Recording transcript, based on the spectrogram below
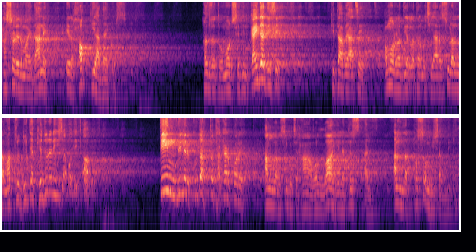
হাসরের ময়দানে এর হক কি আদায় করছে? হজরত ওমর সেদিন কায়দা দিছে। কিতাবে আছে অমর রাদি আল্লাহ তার বলছি আর আল্লাহ মাত্র দুইটা খেজুরের হিসাবও দিতে হবে। তিন দিনের ক্ষুধার্ত থাকার পরে আল্লাহ রসুল বলছে হ্যাঁ আল্লাহ আল্লাহর কসম হিসাব দিতে হবে।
